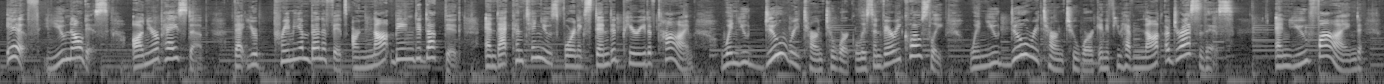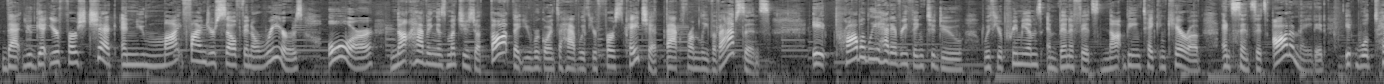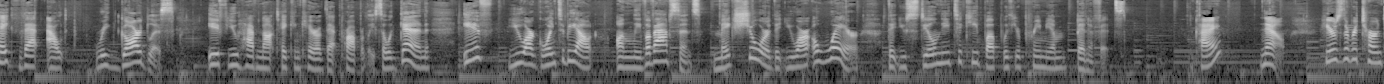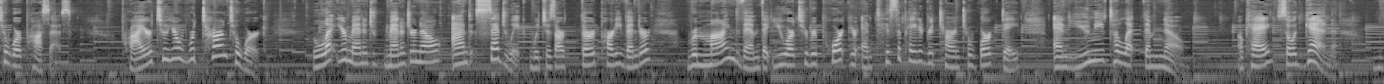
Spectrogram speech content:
If you notice on your pay stub that your premium benefits are not being deducted and that continues for an extended period of time, when you do return to work, listen very closely. When you do return to work, and if you have not addressed this, and you find that you get your first check and you might find yourself in arrears or not having as much as you thought that you were going to have with your first paycheck back from leave of absence, it probably had everything to do with your premiums and benefits not being taken care of. And since it's automated, it will take that out regardless if you have not taken care of that properly. So, again, if you are going to be out on leave of absence, make sure that you are aware that you still need to keep up with your premium benefits. Okay? Now, here's the return to work process. Prior to your return to work, let your manage- manager know and Sedgwick, which is our third party vendor, Remind them that you are to report your anticipated return to work date and you need to let them know. Okay? So, again,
